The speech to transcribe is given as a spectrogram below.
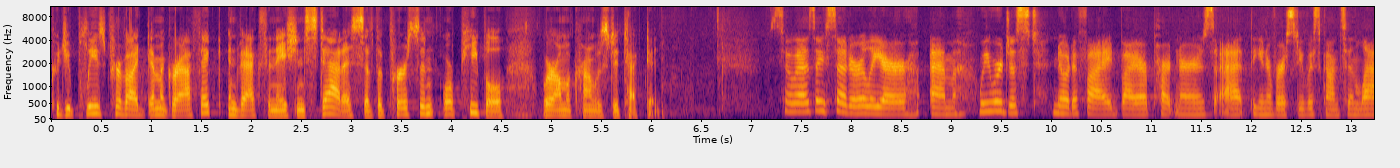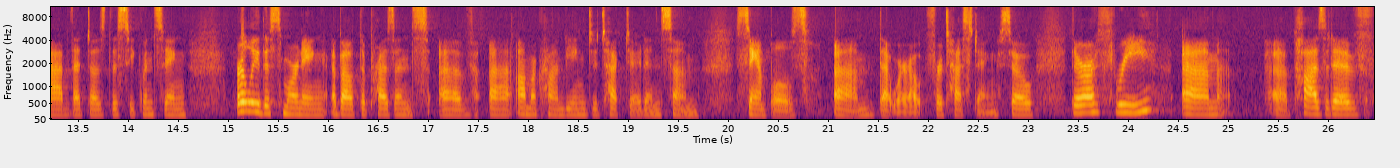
Could you please provide demographic and vaccination status of the person or people where Omicron was detected? So, as I said earlier, um, we were just notified by our partners at the University of Wisconsin lab that does the sequencing early this morning about the presence of uh, Omicron being detected in some samples um, that were out for testing. So, there are three um, uh, positive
